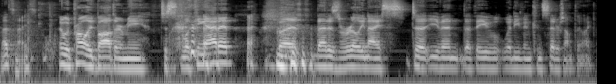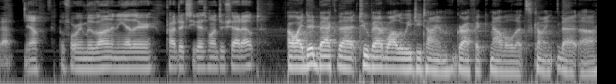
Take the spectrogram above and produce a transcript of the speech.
that's nice It would probably bother me just looking at it, but that is really nice to even that they would even consider something like that. yeah. Before we move on, any other projects you guys want to shout out? oh i did back that too bad waluigi time graphic novel that's coming that uh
